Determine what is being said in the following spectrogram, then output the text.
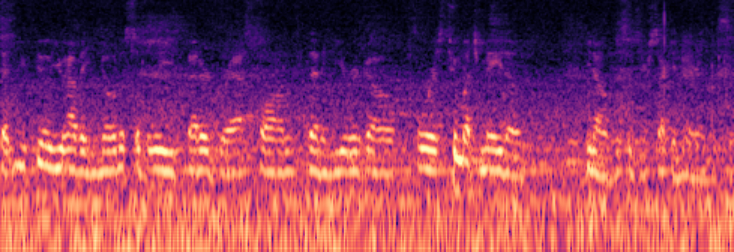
that you feel you have a noticeably better grasp on than a year ago, or is too much made of you know, this is your second year in the system?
